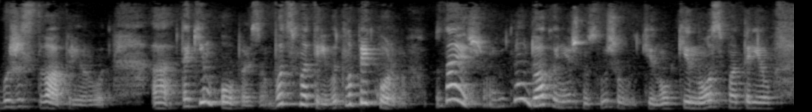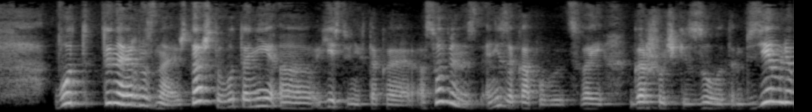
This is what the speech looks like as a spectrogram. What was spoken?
божества природ таким образом. Вот смотри, вот Лаприкорнов, знаешь? Он говорит, ну да, конечно, слышал, кино, кино смотрел. Вот ты, наверное, знаешь, да, что вот они, э, есть у них такая особенность, они закапывают свои горшочки с золотом в землю,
